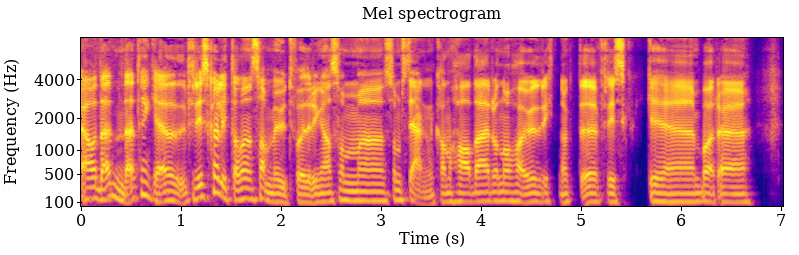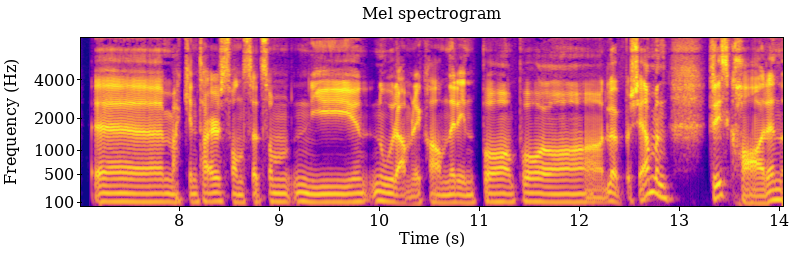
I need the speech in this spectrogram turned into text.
Ja, og der, der tenker jeg Frisk har litt av den samme utfordringa som, eh, som Stjernen kan ha der. og Nå har jo riktignok eh, Frisk eh, bare eh, McIntyre sånn sett som ny nordamerikaner inn på, på løpersida, men Frisk har, en,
